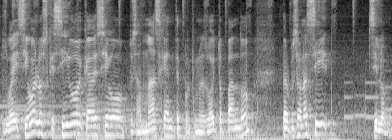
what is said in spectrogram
pues, güey, sigo a los que sigo y cada vez sigo pues, a más gente porque me los voy topando. Pero pues aún así, si, lo,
